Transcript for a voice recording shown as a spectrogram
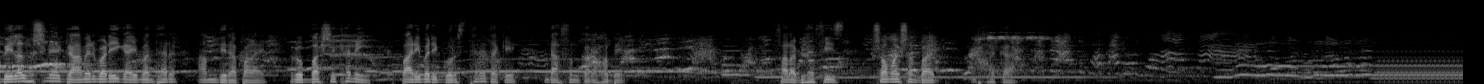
বেলাল হোসেনের গ্রামের বাড়ি গাইবান্ধার আমদিরা পাড়ায় রোববার সেখানেই পারিবারিক গোরস্থানে তাকে দাফন করা হবে। ফারাবি হাফিজ, সময় সংবাদ, ঢাকা।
